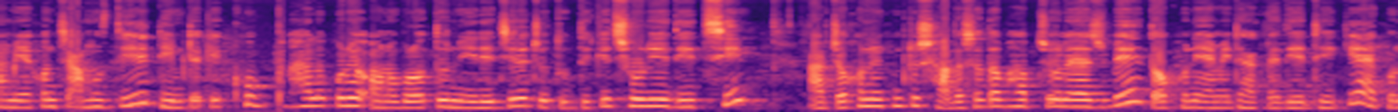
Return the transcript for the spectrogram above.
আমি এখন চামচ দিয়ে ডিমটাকে খুব ভালো করে অনবরত নেড়ে চেড়ে চতুর্দিকে ছড়িয়ে দিচ্ছি। আর যখন এরকম একটু সাদা সাদা ভাব চলে আসবে, তখনই আমি ঢাকনা দিয়ে ঢেকে এখন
